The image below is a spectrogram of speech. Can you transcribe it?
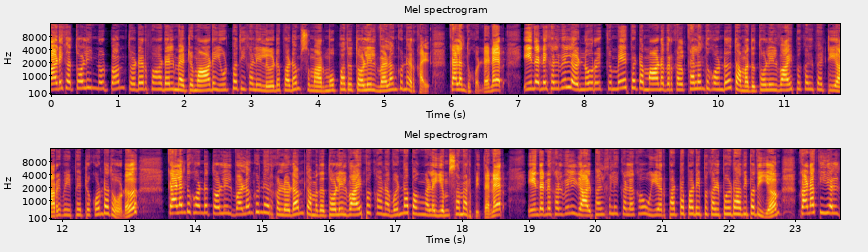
வணிக தொழில்நுட்பம் தொடர்பாடல் மற்றும் ஆடை உற்பத்திகளில் ஈடுபடும் சுமார் முப்பது தொழில் வழங்குனர்கள் கலந்து கொண்டனர். இந்த நிகழ்வில் எண்ணூறுக்கும் மேற்பட்ட மாணவர்கள் கலந்து கொண்டு தமது தொழில் வாய்ப்புகள் பற்றிய அறிவை பெற்றுக் கொண்டதோடு கலந்து கொண்ட தொழில் வழங்குனர்களிடம் தமது தொழில் வாய்ப்புக்கான விண்ணப்பங்களையும் சமர்ப்பித்தனர். இந்த நிகழ்வில் யாழ் பல்கலைக்கழக உயர் பட்டப்படிப்புகள் பீடாதிபதியும் கணக்கியல்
